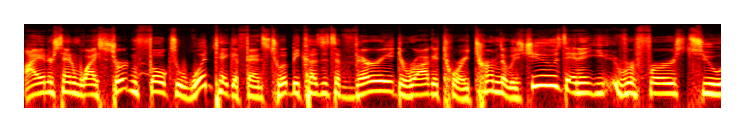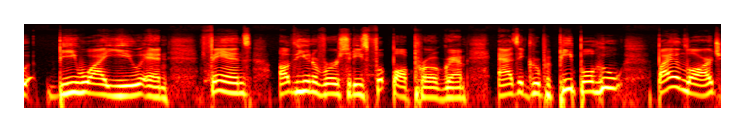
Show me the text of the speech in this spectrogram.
I understand why certain folks would take offense to it because it's a very derogatory term that was used and it refers to BYU and fans of the university's football program as a group of people who, by and large,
